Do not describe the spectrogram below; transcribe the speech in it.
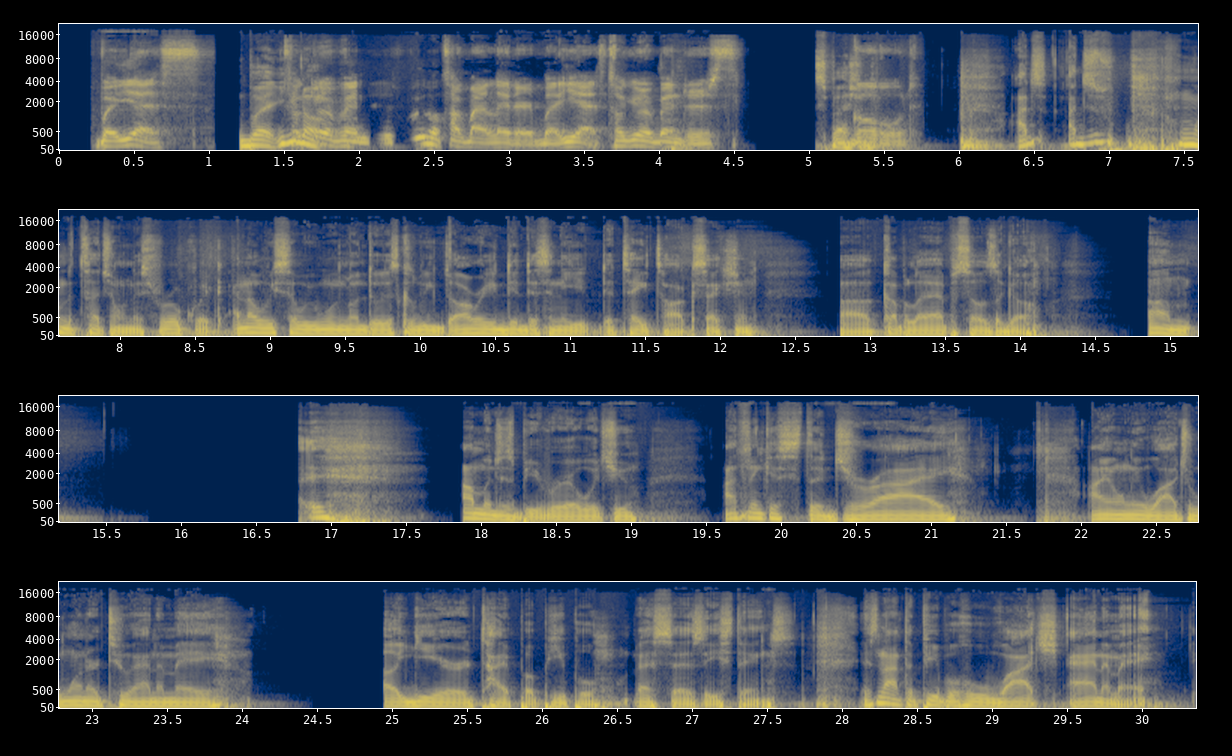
but yes, but you Tokyo know, Avengers. We're gonna talk about it later. But yes, Tokyo Revengers special. gold. I just, I just want to touch on this real quick. I know we said we weren't going to do this because we already did this in the, the Take Talk section uh, a couple of episodes ago. Um, I'm gonna just be real with you. I think it's the dry. I only watch one or two anime a year type of people that says these things. It's not the people who watch anime.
